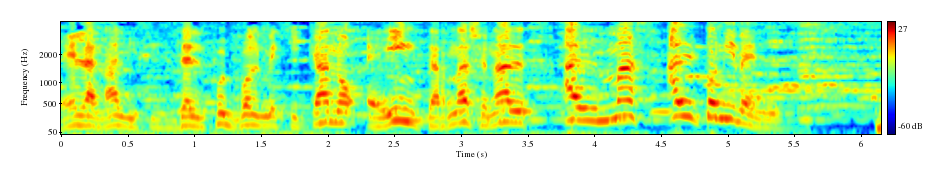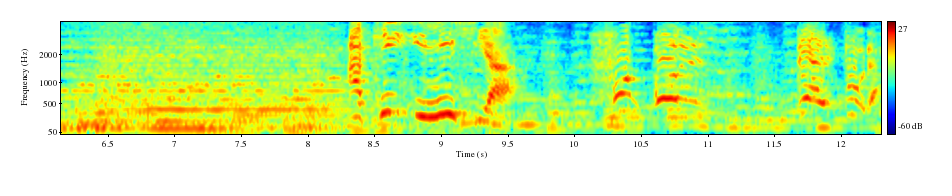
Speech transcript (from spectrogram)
El análisis del fútbol mexicano e internacional al más alto nivel. Aquí inicia Fútbol de Altura.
